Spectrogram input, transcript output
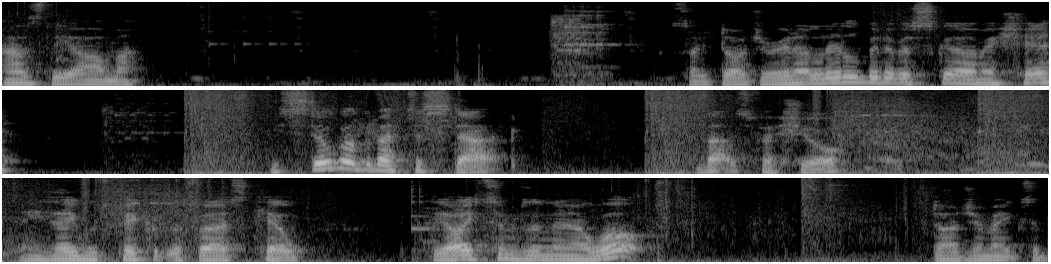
has the armor. So Dodger in a little bit of a skirmish here. He's still got the better stack, that's for sure. And he's able to pick up the first kill. The items are now up. Dodger makes a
